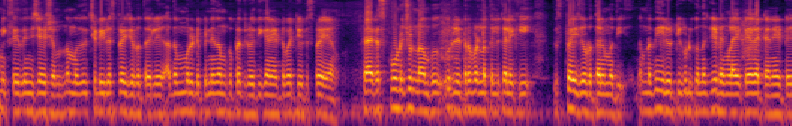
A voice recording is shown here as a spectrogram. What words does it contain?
മിക്സ് ചെയ്തതിന് ശേഷം നമുക്ക് ചെടിയിൽ സ്പ്രേ ചെയ്തെടുത്താൽ അത് മുരടിപ്പിനെ നമുക്ക് പ്രതിരോധിക്കാനായിട്ട് പറ്റിയൊരു സ്പ്രേ ആണ്. ഒരു അര സ്പൂൺ ചുണ്ണാമ്പ് ഒരു ലിറ്റർ വെള്ളത്തിൽ കലക്കി സ്പ്രേ ചെയ്ത് കൊടുത്താൽ മതി. നമ്മുടെ നീരൂറ്റി കുടിക്കുന്ന കീടങ്ങളെയൊക്കെ അകറ്റാനായിട്ട്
